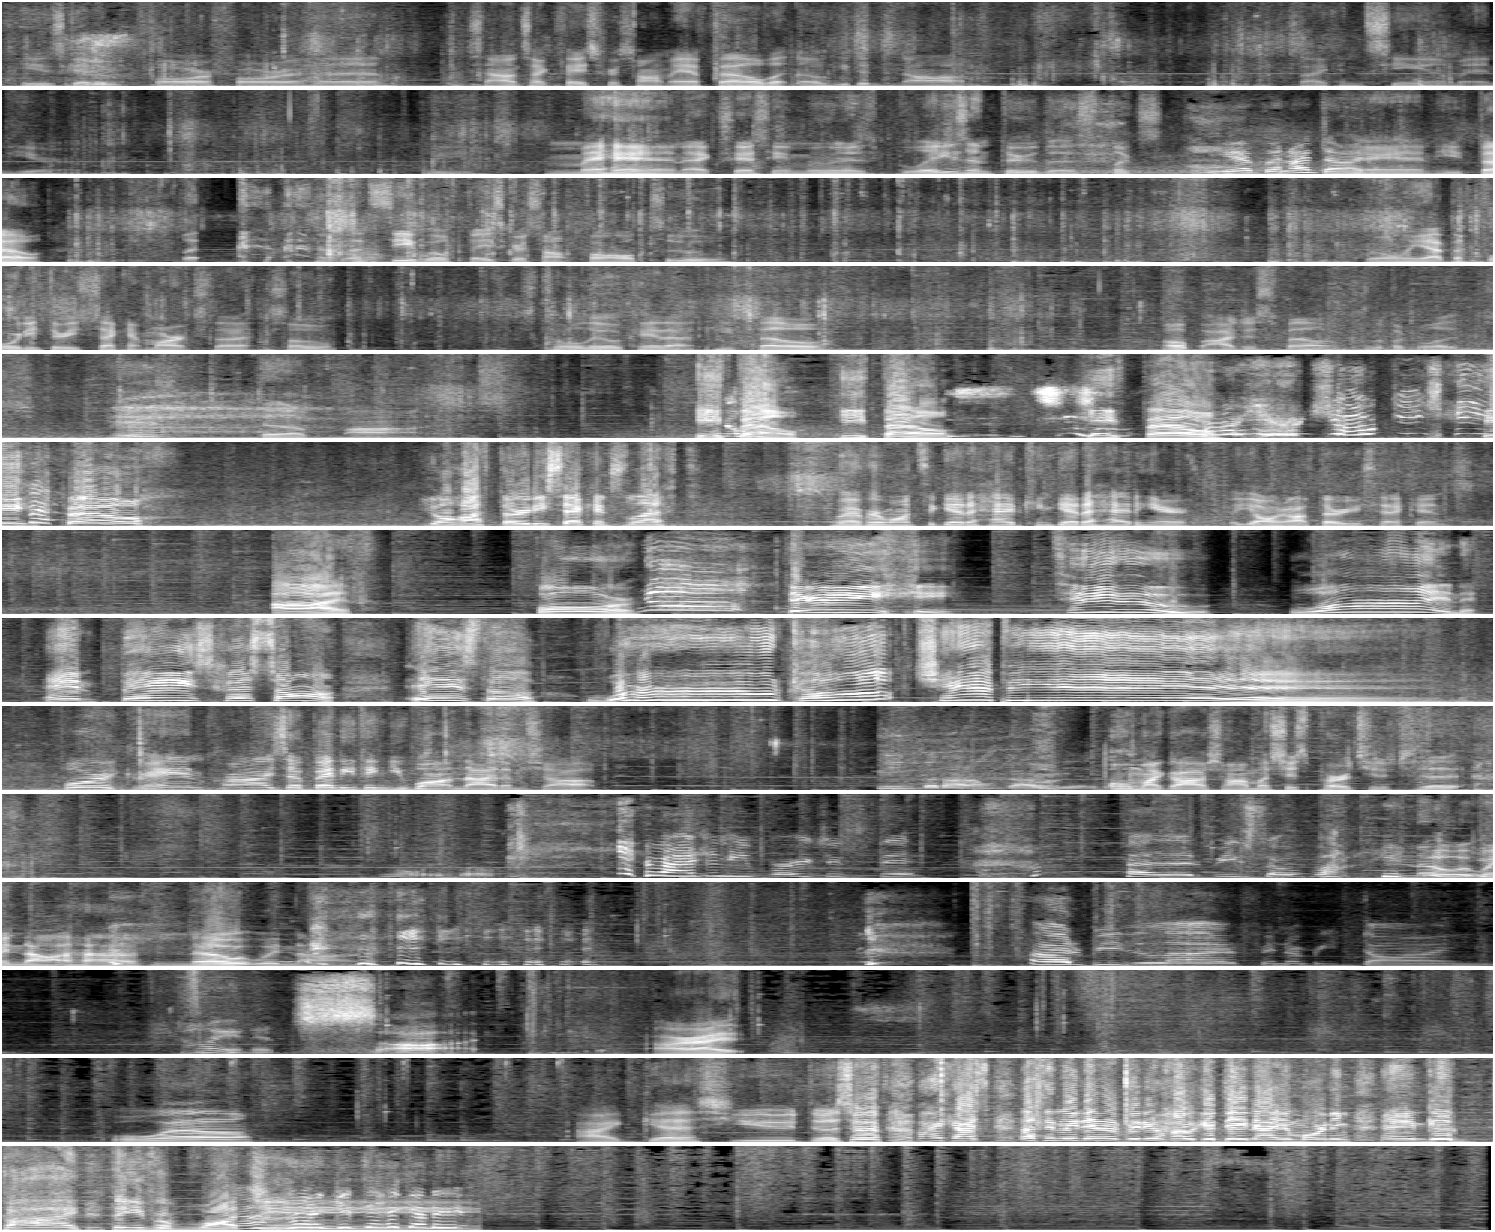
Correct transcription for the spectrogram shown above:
He's getting far, far ahead. Sounds like FaZe for have fell, but no, he did not. So I can see him and hear him. Man, XSE Moon is blazing through this. Looks. Yeah, but I died. And he fell. Let, let's see, will FaZe Croissant fall too? We're only at the 43 second mark, so, that, so it's totally okay that he fell. Oh, I just fell because of a glitch. His demise. He fell. He fell. He fell. Are you joking? He fell. Y'all have 30 seconds left. Whoever wants to get ahead can get ahead here. But y'all got 30 seconds. Five, four, No. three, two, one, and FaZe Croissant is the World Cup champion for a grand prize of anything you want in the item shop. I mean, but I don't got it yet. Oh my gosh, I almost just purchased it. No way, bro. Imagine he purchased it. Ah, That'd be so funny. no, it would not have. No, it would not. I'd be laughing. I'd be dying. Dying inside. All right. Well, I guess you deserve. All right, guys, that's gonna be the end of the video. Have a good day, night, and morning, and goodbye. Thank you for watching.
